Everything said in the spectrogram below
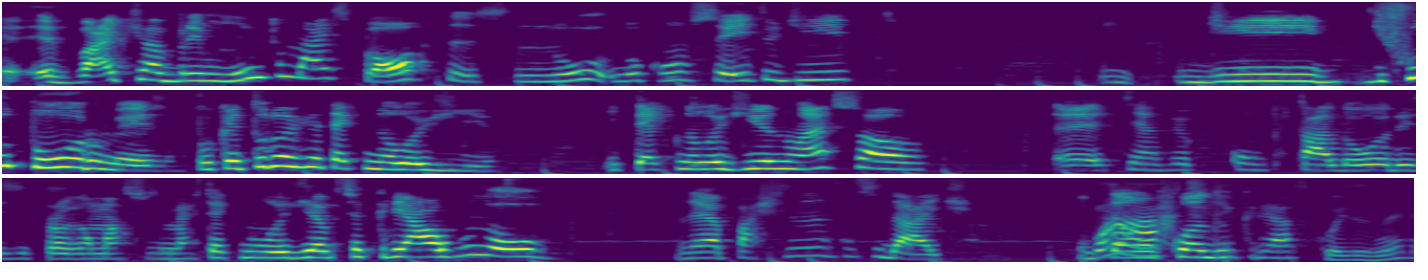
é, é, vai te abrir muito mais portas no, no conceito de, de, de futuro mesmo. Porque tudo hoje é tecnologia. E tecnologia não é só é, tem a ver com computadores e programações, mas tecnologia é você criar algo novo, né? A partir da necessidade. Então, quando criar as coisas, né?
